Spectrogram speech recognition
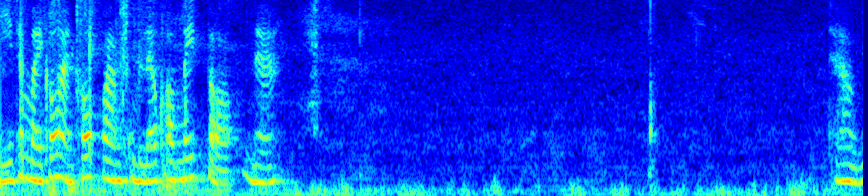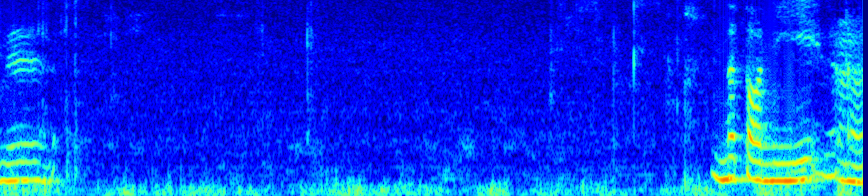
นี้ทำไมเขาอ่านข้อความคุณแล้วเขาไม่ตอบนะ ทาวเวอร์ณตอนนี้นะคะ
